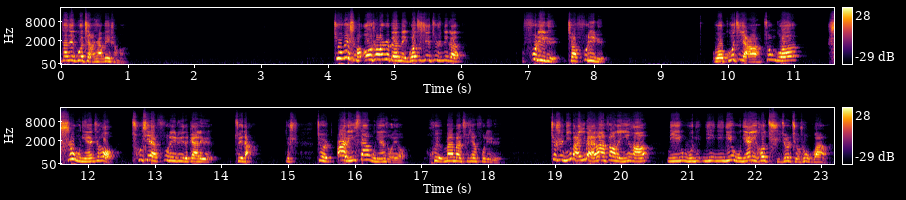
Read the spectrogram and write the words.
大家给我讲一下为什么？就为什么欧洲、日本、美国这些就是那个负利率叫负利率？我估计啊，中国十五年之后出现负利率的概率最大，就是。就是二零三五年左右会慢慢出现负利率，就是你把一百万放在银行，你五你你你五年以后取就是九十五万了，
